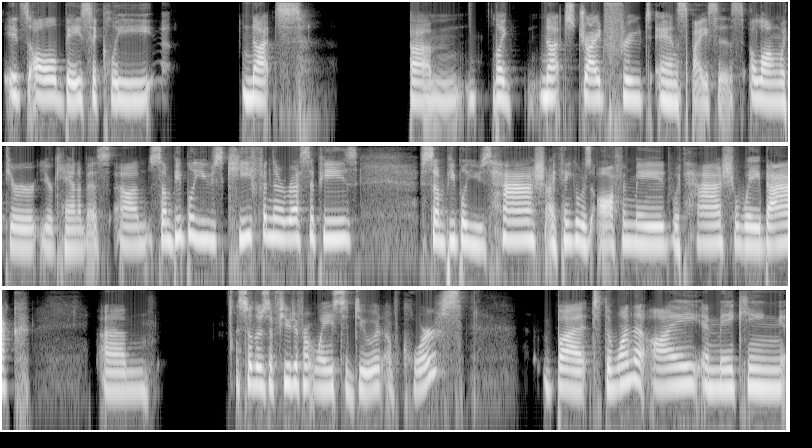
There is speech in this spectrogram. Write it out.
it's all basically nuts, um, like nuts, dried fruit, and spices, along with your your cannabis. Um, some people use keef in their recipes. Some people use hash. I think it was often made with hash way back. Um, so there's a few different ways to do it, of course. But the one that I am making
